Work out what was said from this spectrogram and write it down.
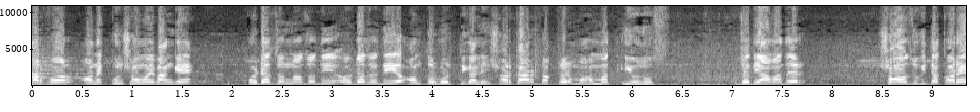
তারপর অনেকক্ষণ সময় ভাঙে। ওইটার জন্য যদি, ওইটা যদি অন্তর্বর্তীকালীন সরকার ডক্টর মোহাম্মদ ইউনুস যদি আমাদের সহযোগিতা করে,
